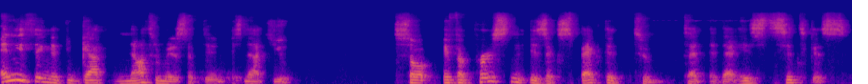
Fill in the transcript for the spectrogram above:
Anything that you got not through Midas Hadin is not you. So if a person is expected to that, that his tzitkas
